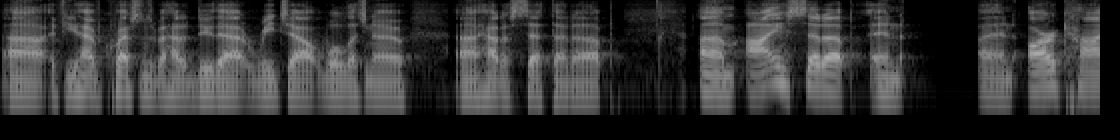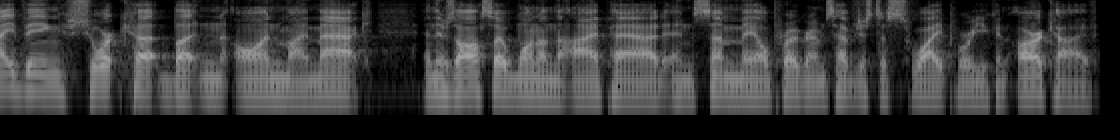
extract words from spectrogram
Uh, if you have questions about how to do that, reach out. We'll let you know uh, how to set that up. Um, I set up an an archiving shortcut button on my Mac, and there's also one on the iPad. And some mail programs have just a swipe where you can archive.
